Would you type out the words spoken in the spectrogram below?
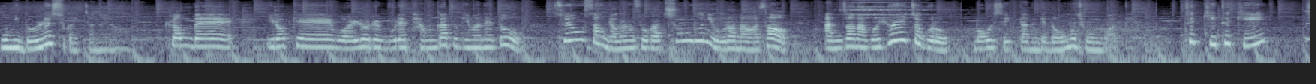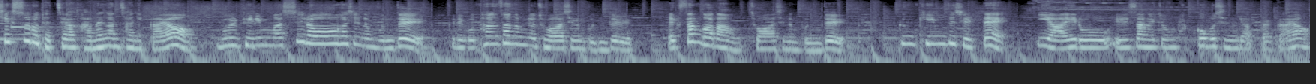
몸이 놀랄 수가 있잖아요. 그런데 이렇게 원료를 물에 담가두기만 해도 수용성 영양소가 충분히 우러나와서 안전하고 효율적으로 먹을 수 있다는 게 너무 좋은 것 같아요. 특히 특히 식수로 대체가 가능한 차니까요. 물 비린맛 싫어 하시는 분들, 그리고 탄산음료 좋아하시는 분들, 액상과당 좋아하시는 분들, 끊기 힘드실 때 이 아이로 일상을 좀 바꿔보시는 게 어떨까요?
